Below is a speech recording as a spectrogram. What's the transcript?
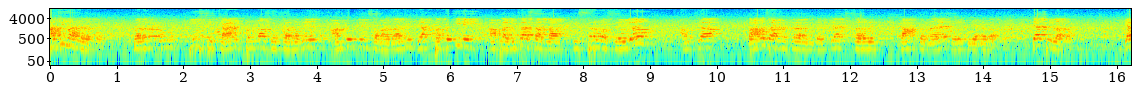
आजही मारलं जातं. परंतु तीस ते चाळीस पन्नास वर्षामध्ये आंबेडकरी समाजाने ज्या पद्धतीने आपला विकास साधला ती सर्व श्रेय आमच्या बाबासाहेब आंबेडकरानंतर त्या चळवळीत काम करणाऱ्या सर्व पिढ्यांना जातो त्या पिढीला जातो त्या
